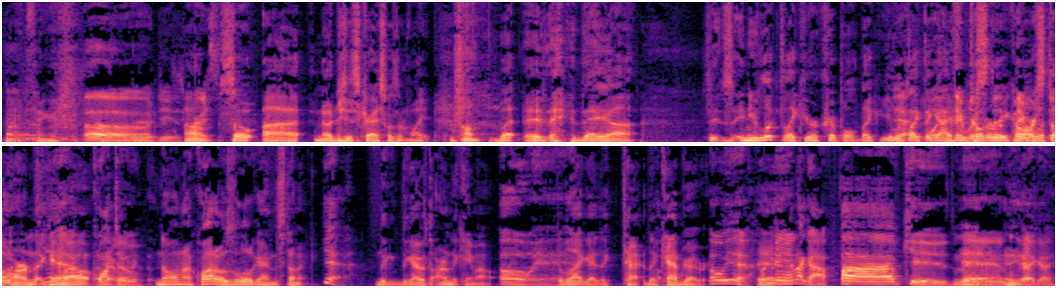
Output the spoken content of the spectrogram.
white fingers. Oh, Jesus Um, Christ. so uh, no, Jesus Christ wasn't white. Um, but they, they uh, and you looked like you were crippled. Like you looked Yeah, like the guy they from Total still- Recall with still- the arm that came out. Quato. No, not Quato. Was the little guy in the stomach. yeah. The, the guy with the arm that came out. Oh yeah. The black guy, the ta- the cab driver. Oh yeah. Yeah. Man, I got five kids, man. and that yeah.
